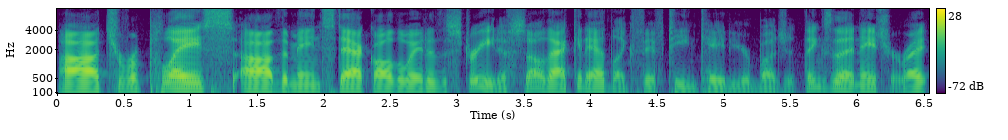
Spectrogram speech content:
uh, to replace uh, the main stack all the way to the street? If so, that could add like 15K to your budget. Things of that nature, right?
